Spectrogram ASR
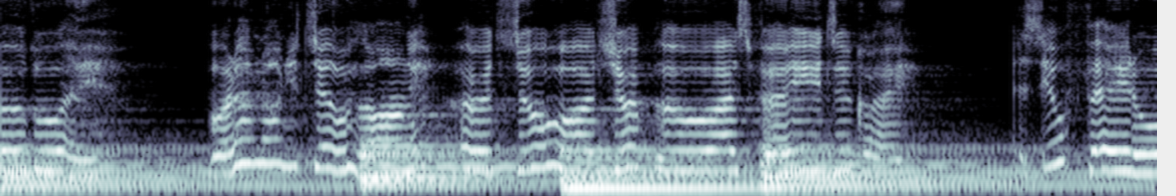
fade away.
